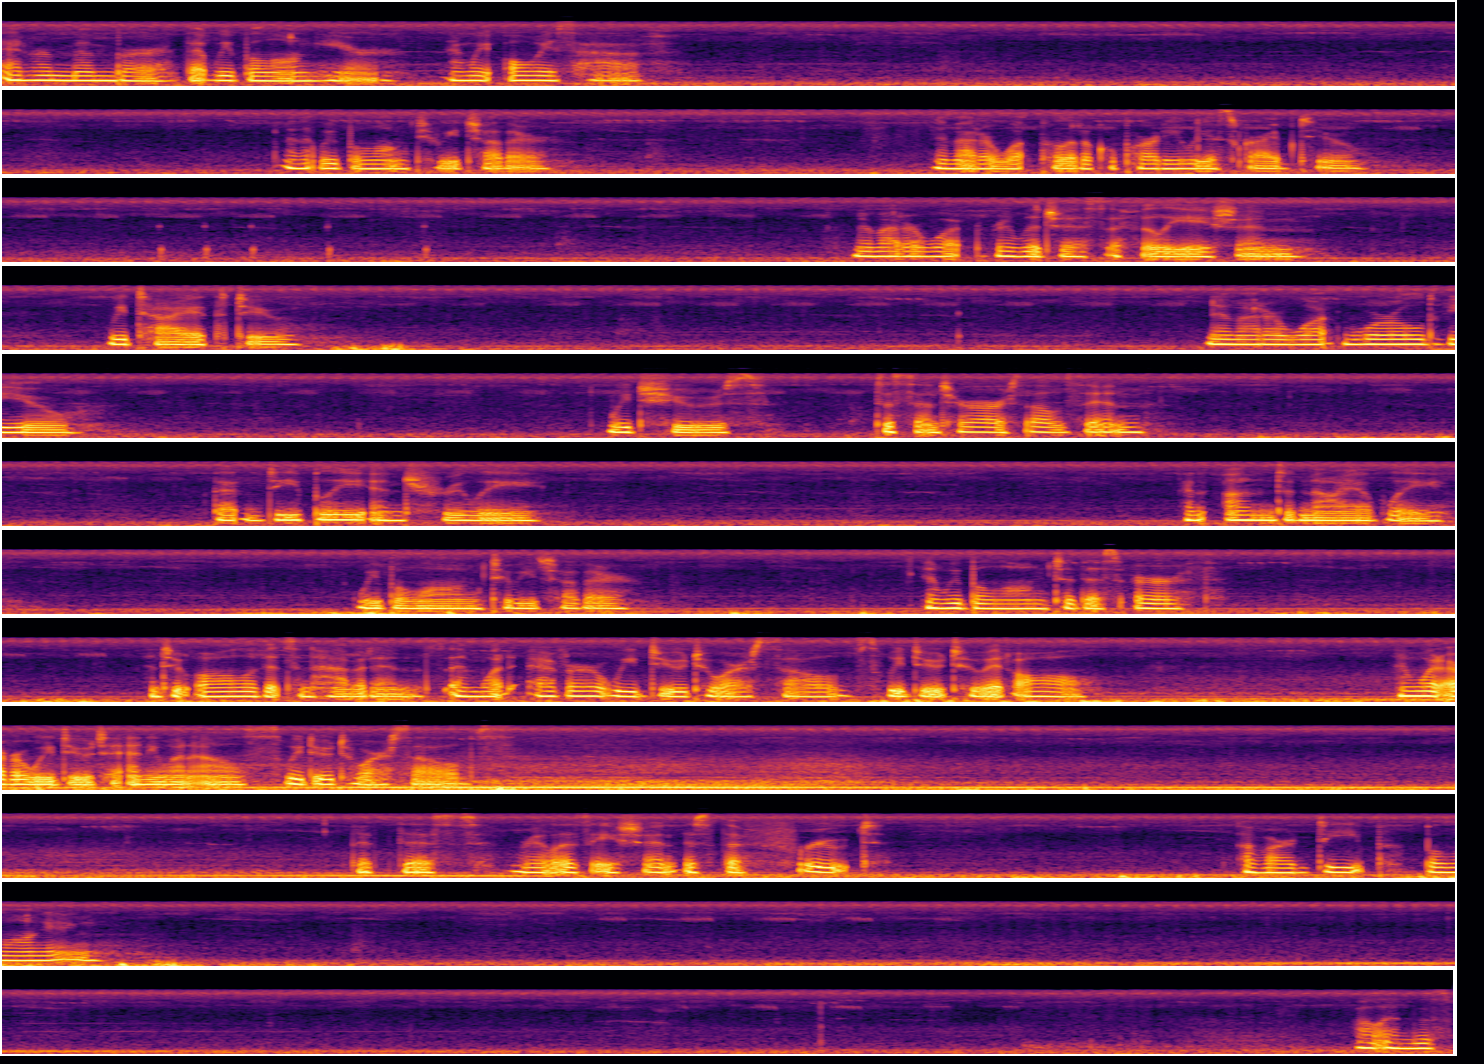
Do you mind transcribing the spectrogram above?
and remember that we belong here and we always have. And that we belong to each other, no matter what political party we ascribe to. No matter what religious affiliation we tithe to, no matter what worldview we choose to center ourselves in, that deeply and truly and undeniably we belong to each other and we belong to this earth and to all of its inhabitants. And whatever we do to ourselves, we do to it all. And whatever we do to anyone else, we do to ourselves. That this realization is the fruit of our deep belonging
